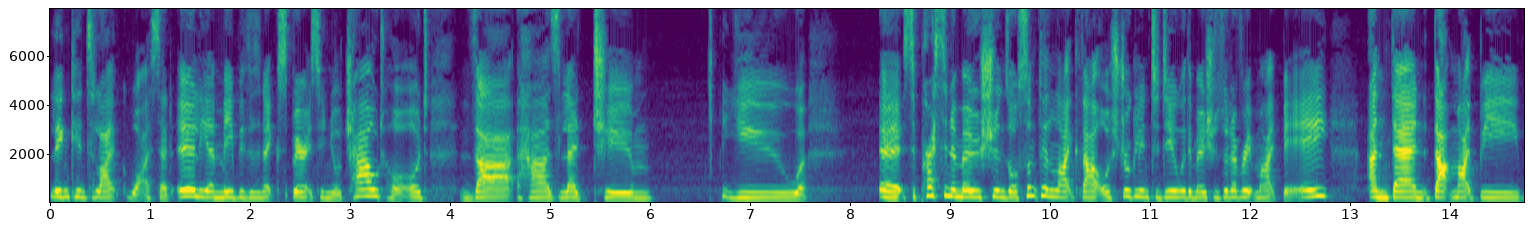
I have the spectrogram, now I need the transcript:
link into like what I said earlier, maybe there's an experience in your childhood that has led to you uh, suppressing emotions or something like that, or struggling to deal with emotions, whatever it might be, and then that might be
